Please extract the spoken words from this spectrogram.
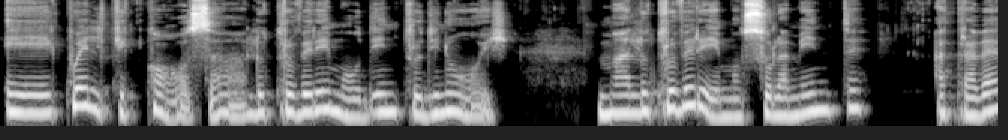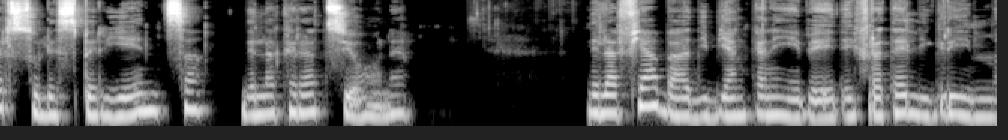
E quel che cosa lo troveremo dentro di noi, ma lo troveremo solamente attraverso l'esperienza della creazione. Nella fiaba di Biancaneve dei fratelli Grimm,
